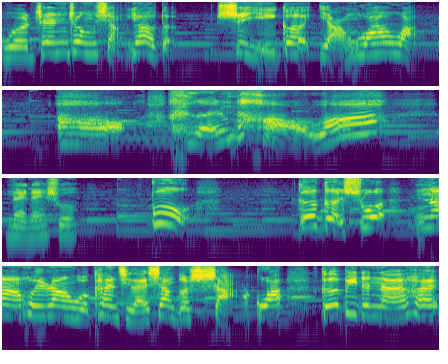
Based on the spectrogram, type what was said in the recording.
我真正想要的是一个洋娃娃。”哦，很好啊，奶奶说：“不。”哥哥说：“那会让我看起来像个傻瓜。”隔壁的男孩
